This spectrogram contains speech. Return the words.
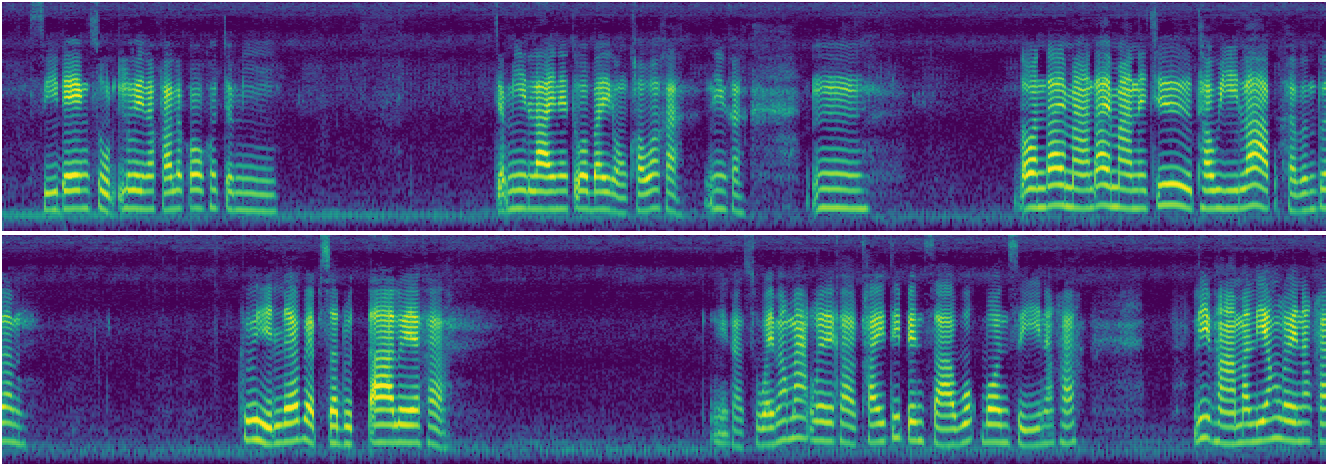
ๆ สีแดงสุดเลยนะคะ แล้วก็เขาจะมี จะมีลายในตัวใบของเขาอะค่ะ นี่ค่ะ อืม ตอนได้มาได้มาในชื่อทวีลาบค่ะเพื่อนๆ คือเห็นแล้วแบบสะดุดตาเลยค่ะ นี่ค่ะ สวยมากๆเลยค่ะ ใครที่เป็นสาวกบอลสีนะคะ รีบหามาเลี้ยงเลยนะคะ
